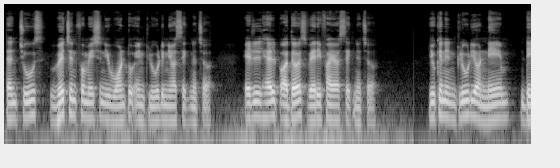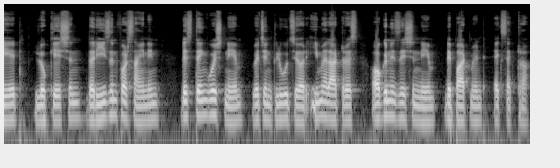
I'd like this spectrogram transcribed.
Then choose which information you want to include in your signature. It will help others verify your signature. You can include your name, date, location, the reason for signing, distinguished name which includes your email address, organization name, department, etc.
